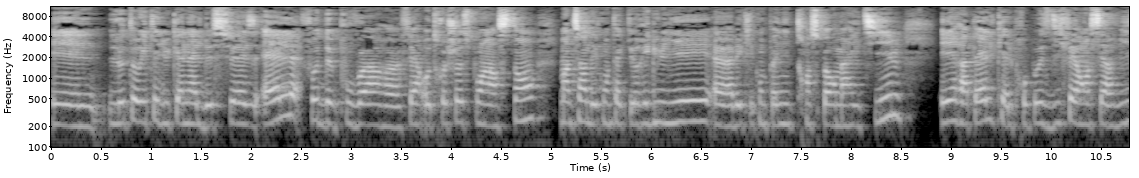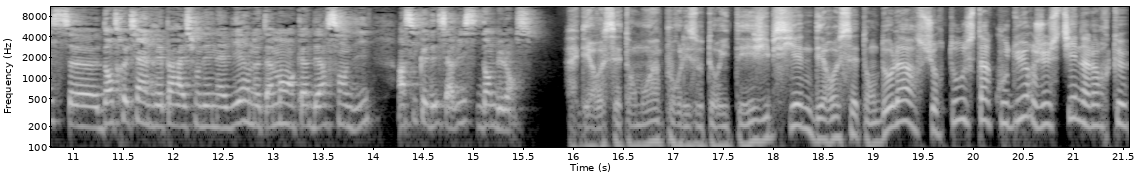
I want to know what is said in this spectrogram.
Et l'autorité du canal de Suez, elle, faute de pouvoir euh, faire autre chose pour l'instant, maintient des contacts réguliers euh, avec les compagnies de transport maritime et rappelle qu'elle propose différents services euh, d'entretien et de réparation des navires, notamment en cas d'incendie, ainsi que des services d'ambulance. Ah, des recettes en moins pour les autorités égyptiennes, des recettes en dollars surtout. C'est un coup dur, Justine, alors que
